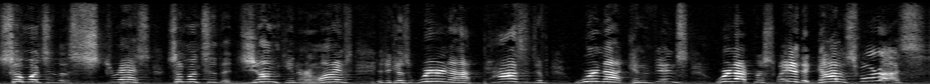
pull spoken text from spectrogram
So much of the stress, so much of the junk in our lives is because we're not positive, we're not convinced, we're not persuaded that God is for us.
